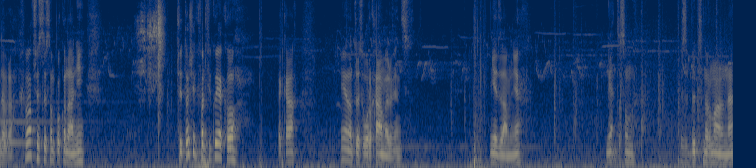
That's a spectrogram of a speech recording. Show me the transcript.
Dobra, chyba wszyscy są pokonani. Czy to się kwalifikuje jako taka... Nie no, to jest Warhammer, więc... Nie dla mnie. Nie, to są zbyt normalne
